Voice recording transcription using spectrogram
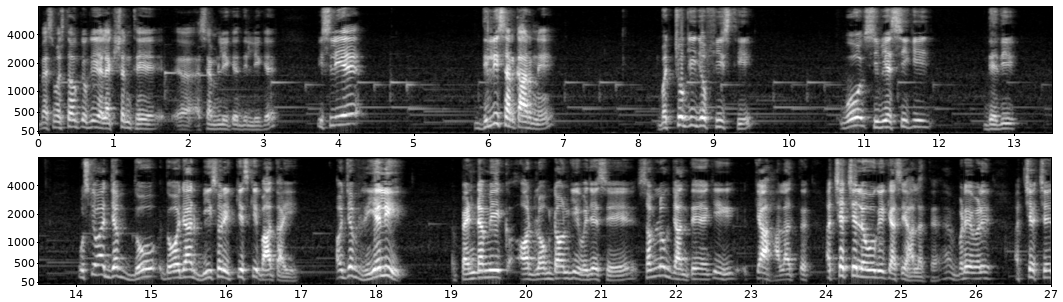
मैं समझता हूँ क्योंकि इलेक्शन थे असेंबली के, दिल्ली के। इसलिए दिल्ली सरकार ने बच्चों की जो फ़ीस थी, वो सीबीएसई की दे दी। उसके बाद जब दो 2020 और 21 की बात आई, और जब रियली पेंडेमिक और लॉकडाउन की वजह से सब लोग जानते हैं कि क्या हालत अच्छे अच्छे लोगों की कैसी हालत है। बड़े बड़े अच्छे अच्छे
